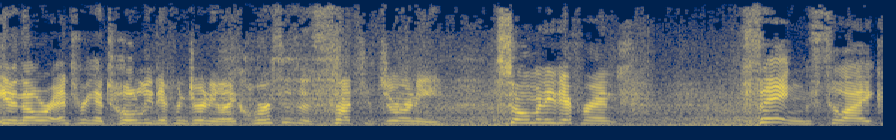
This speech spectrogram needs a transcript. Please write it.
even though we're entering a totally different journey, like horses is such a journey. So many different things to like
